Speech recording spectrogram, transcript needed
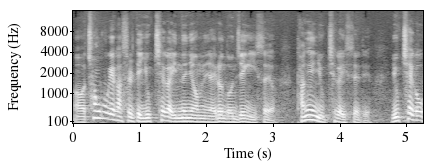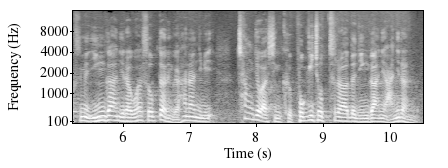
어, 천국에 갔을 때 육체가 있느냐 없느냐 이런 논쟁이 있어요. 당연히 육체가 있어야 돼요. 육체가 없으면 인간이라고 할 수 없다는 거예요. 하나님이 창조하신 그 보기 좋더라 하던 인간이 아니라는 거예요.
